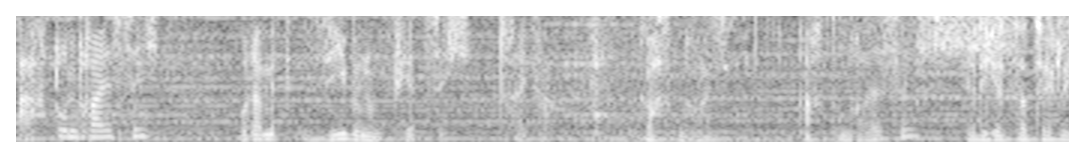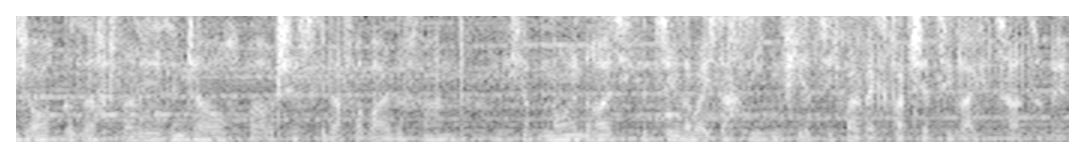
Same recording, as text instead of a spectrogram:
38 oder mit 47 Treckern? 38. 38? Hätte ich jetzt tatsächlich auch gesagt, weil die sind ja auch bei Olszewski da vorbeigefahren. Ich habe 39 gezählt, aber ich sag 47, weil wer Quatsch jetzt die gleiche Zahl zu nehmen.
